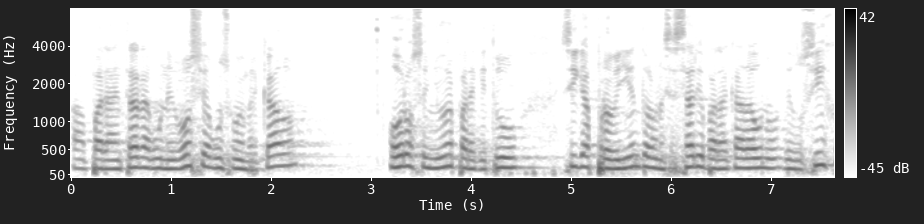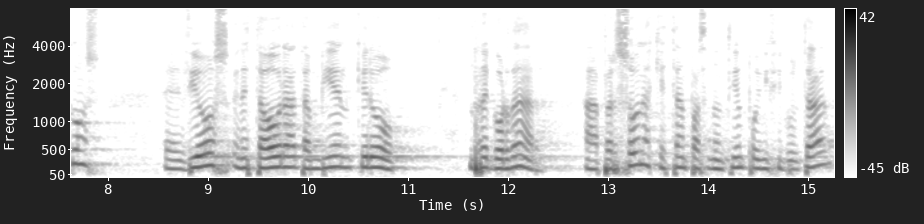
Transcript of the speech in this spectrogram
ah, para entrar a algún negocio, a algún supermercado. Oro, Señor, para que tú sigas proveyendo lo necesario para cada uno de tus hijos. Eh, Dios, en esta hora también quiero recordar a personas que están pasando un tiempo de dificultad,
